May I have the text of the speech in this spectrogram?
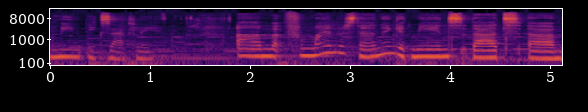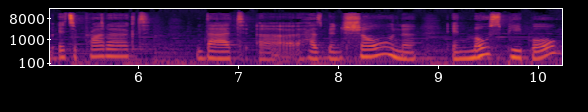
mean exactly? Um, from my understanding, it means that um, it's a product that uh, has been shown in most people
